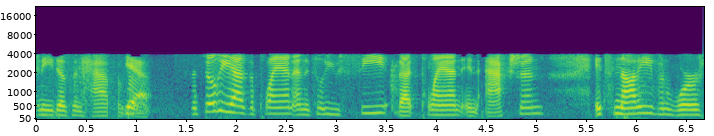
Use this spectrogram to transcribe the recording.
and he doesn't have. Yeah. Until he has a plan and until you see that plan in action, it's not even worth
